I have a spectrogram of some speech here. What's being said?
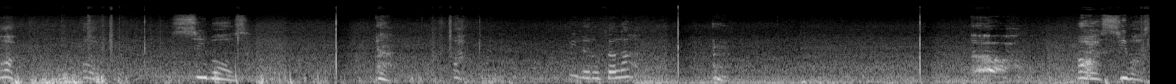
Oh, oh, sea balls. Oh, hey, little fella. Oh, oh, sea balls,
